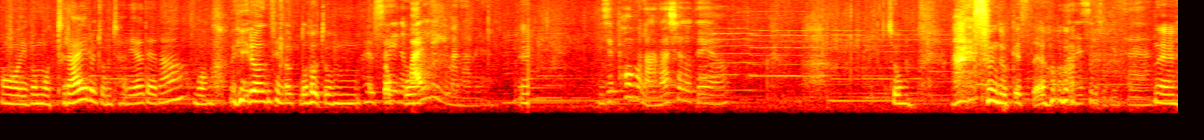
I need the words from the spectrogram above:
어 이거 뭐 드라이를 좀 잘해야 되나 뭐 이런 생각도 좀 했었고 말리기만 하면 이제 펌은 안 하셔도 돼요. 좀 안 했으면 좋겠어요. 안 했으면 좋겠어요. 네.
